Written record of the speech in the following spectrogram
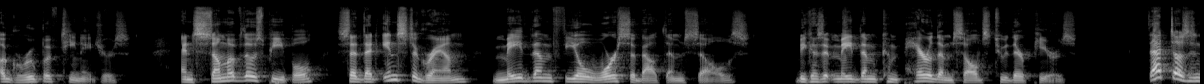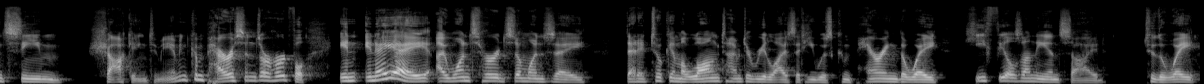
a group of teenagers, and some of those people said that Instagram made them feel worse about themselves because it made them compare themselves to their peers. That doesn't seem shocking to me. I mean, comparisons are hurtful. In in AA, I once heard someone say that it took him a long time to realize that he was comparing the way he feels on the inside to the way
